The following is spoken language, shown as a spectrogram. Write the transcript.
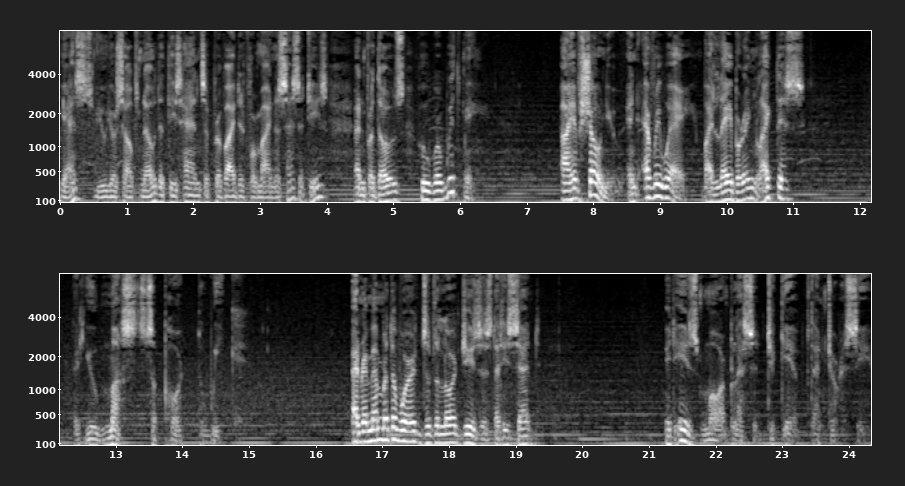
Yes, you yourselves know that these hands have provided for my necessities and for those who were with me. I have shown you in every way, by laboring like this, that you must support the weak. And remember the words of the Lord Jesus that he said, It is more blessed to give than to receive.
